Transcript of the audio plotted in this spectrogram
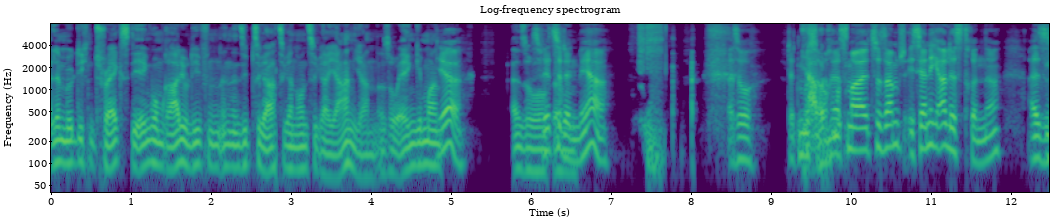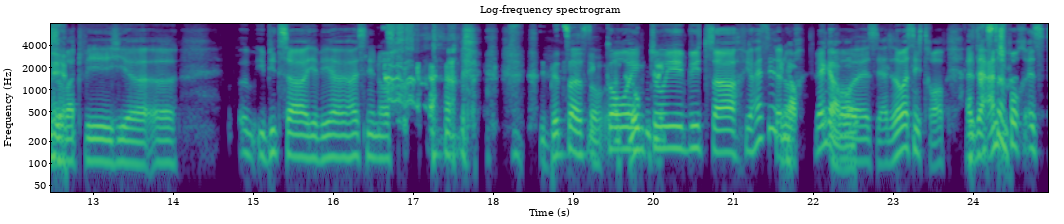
alle möglichen Tracks, die irgendwo im Radio liefen in den 70er, 80er, 90er Jahren, Jan. Also irgendjemand. Ja. Also, Was willst ähm, du denn ähm, mehr? Also, das muss ja, auch erstmal zusammen. Ist ja nicht alles drin, ne? Also, nee. sowas wie hier äh, Ibiza, hier, wie heißen die noch? Ibiza ist doch. Going to Ibiza. Wie heißt die denn noch? Venga Boys. Ja, sowas nicht drauf. Also der Anspruch ist,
